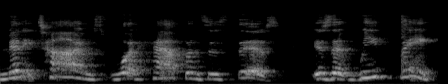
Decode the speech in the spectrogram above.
many times what happens is this is that we think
